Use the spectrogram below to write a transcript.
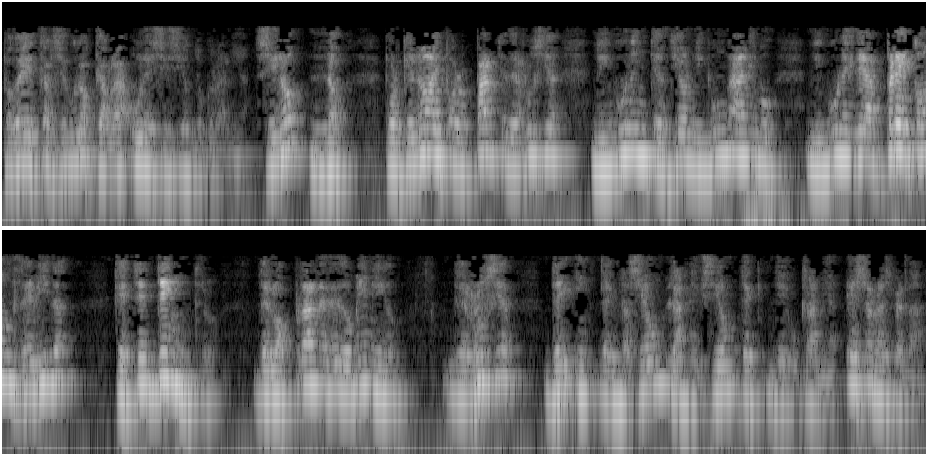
podéis estar seguros que habrá una decisión de Ucrania. Si no, no. Porque no hay por parte de Rusia ninguna intención, ningún ánimo, ninguna idea preconcebida que esté dentro de los planes de dominio de Rusia de la invasión, la anexión de, Ucrania. Eso no es verdad.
